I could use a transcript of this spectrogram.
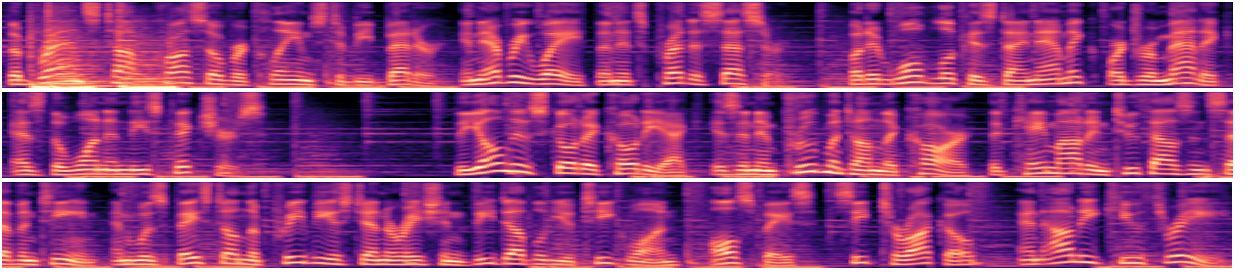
The brand's top crossover claims to be better in every way than its predecessor, but it won't look as dynamic or dramatic as the one in these pictures. The all-new Skoda Kodiaq is an improvement on the car that came out in 2017 and was based on the previous generation VW Tiguan, Allspace, Seat Tarraco, and Audi Q3.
